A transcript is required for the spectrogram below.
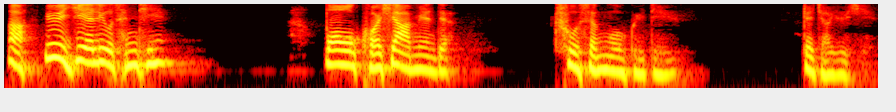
啊，欲界六层天，包括下面的畜生、恶鬼、地狱，这叫欲界。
